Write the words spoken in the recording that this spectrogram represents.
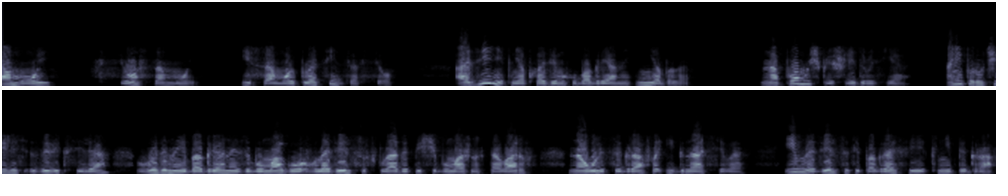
самой, все самой, и самой платить за все. А денег, необходимых у Багряны, не было. На помощь пришли друзья. Они поручились за векселя, выданные Багряной за бумагу владельцу склада пищебумажных товаров на улице графа Игнатьева и владельцу типографии «Книпеграф».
